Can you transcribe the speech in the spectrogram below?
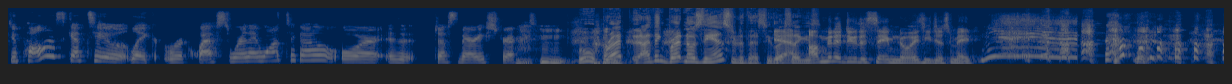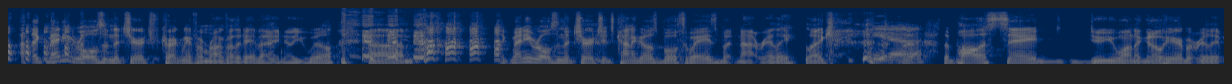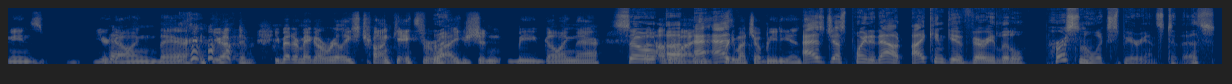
Do Paulists get to like request where they want to go, or is it just very strict? Ooh, Brett. I think Brett knows the answer to this. He looks yeah, like he's, I'm gonna do the same noise he just made. like many roles in the church, correct me if I'm wrong, Father Dave. I know you will. Um, like many roles in the church, it kind of goes both ways, but not really. Like yeah. the, the Paulists say, "Do you want to go here?" But really, it means you're Go. going there. you have to. You better make a really strong case for why you shouldn't be going there. so But otherwise, uh, it's pretty much obedience. as just pointed out, I can give very little personal experience to this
